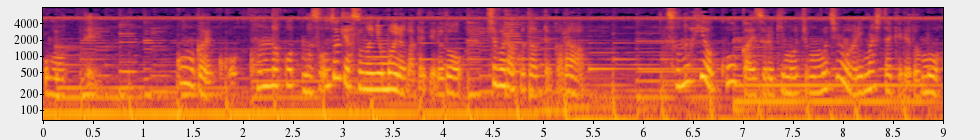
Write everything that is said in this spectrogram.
思って今回ここんなこと、まあ、その時はそんなに思えなかったけれどしばらく経ってからその日を後悔する気持ちももちろんありましたけれども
